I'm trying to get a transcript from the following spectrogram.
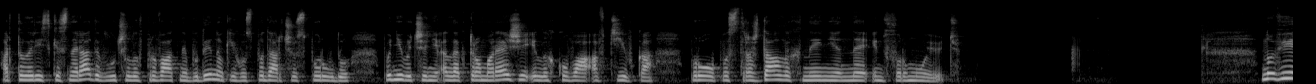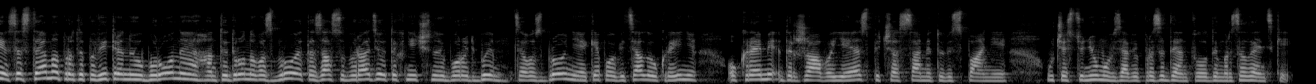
Артилерійські снаряди влучили в приватний будинок і господарчу споруду. Понівечені електромережі і легкова автівка. Про постраждалих нині не інформують. Нові системи протиповітряної оборони, антидронова зброя та засоби радіотехнічної боротьби це озброєння, яке пообіцяли Україні окремі держави ЄС під час саміту в Іспанії. Участь у ньому взяв і президент Володимир Зеленський.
